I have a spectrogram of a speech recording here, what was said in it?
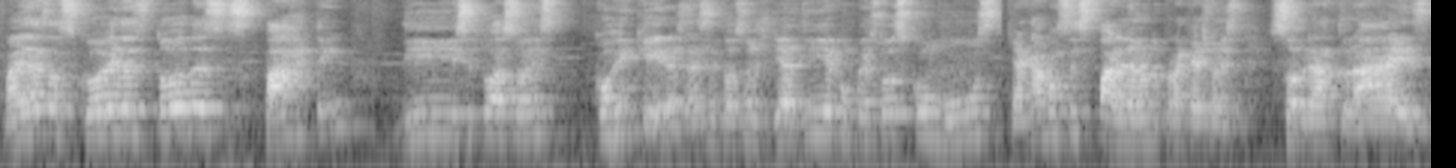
mas essas coisas todas partem de situações corriqueiras, né? situações de dia a dia com pessoas comuns que acabam se espalhando para questões sobrenaturais,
